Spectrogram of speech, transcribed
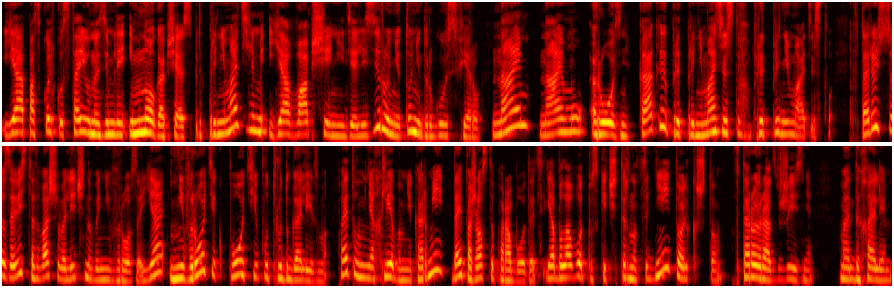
я, поскольку стою на земле и много общаюсь с предпринимателями, я вообще не идеализирую ни ту, ни другую сферу. Найм, найму, рознь, как и предпринимательство, предпринимательство. Повторюсь, все зависит от вашего личного невроза. Я невротик по типу трудоголизма. Поэтому меня хлебом не корми, дай, пожалуйста, поработать. Я была в отпуске 14 дней только что, второй раз в жизни. Мы отдыхали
